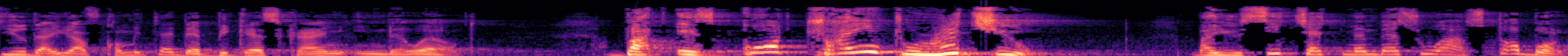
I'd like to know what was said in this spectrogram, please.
feel that you have committed the biggest crime in the world. But is God trying to reach you? But you see church members who are stubborn.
